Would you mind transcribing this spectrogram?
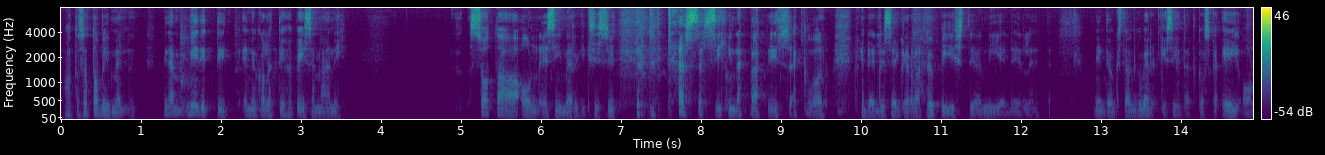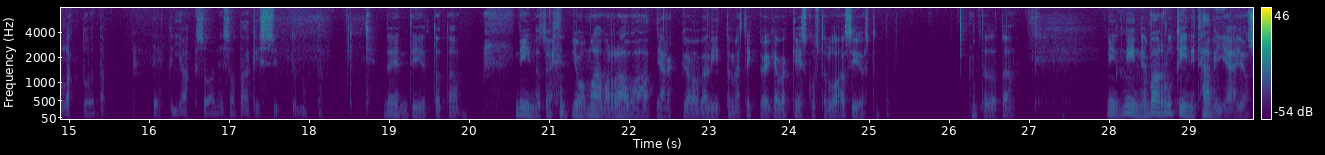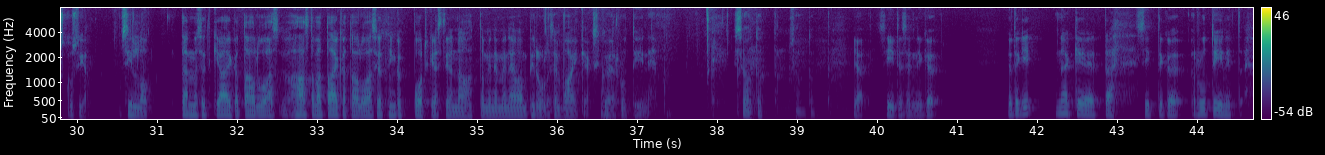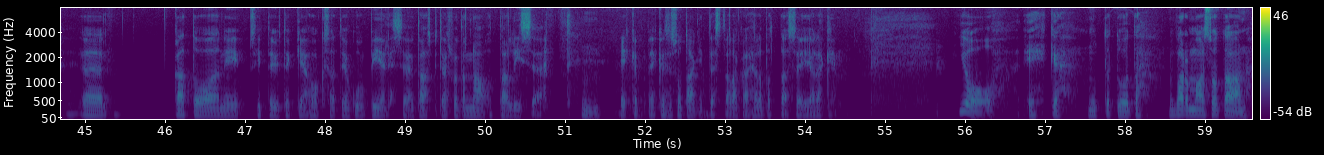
on tuossa tovi mennyt. Mitä mietittiin ennen kuin alettiin höpisemään, niin sotaa on esimerkiksi syttynyt tässä siinä välissä, kun on edellisen kerran höpisty ja niin edelleen. Että tiedä, onko tämä niin merkki siitä, että koska ei olla tuota tehty jaksoa, niin sotakin sytty, mutta En tiedä, tota, niin no se, joo, maailman rauhaa järkkyä on välittömästi, kun ei käydä keskustelua asioista. Mutta, mutta tota, niin, niin, ne vaan rutiinit häviää joskus ja silloin tämmöisetkin aikataulu, haastavat aikatauluasiat, niin kuin podcastien nauhoittaminen menee vaan pirullisen vaikeaksi, kun ei rutiineja. se on totta, se on totta. Ja siitä sen niin jotenkin näkee, että sitten kun rutiinit ää, katoaa, niin sitten yhtäkkiä hoksaa, että joku on pielessä ja taas pitäisi ruveta nauhoittaa lisää. Hmm. Ehkä, ehkä se sotakin tästä alkaa helpottaa sen jälkeen. Joo, ehkä, mutta tuota, no varmaan sotaan,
